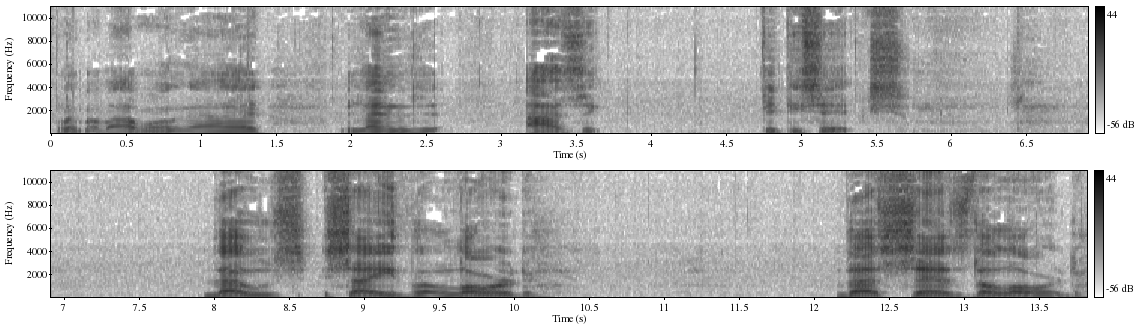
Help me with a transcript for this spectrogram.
flipped my Bible and I landed Isaiah 56. Those say the Lord, thus says the Lord,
